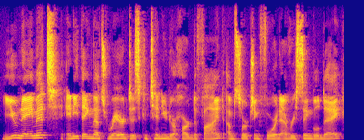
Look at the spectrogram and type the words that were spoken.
You name it, anything that's rare, discontinued, or hard to find, I'm searching for it every single day,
